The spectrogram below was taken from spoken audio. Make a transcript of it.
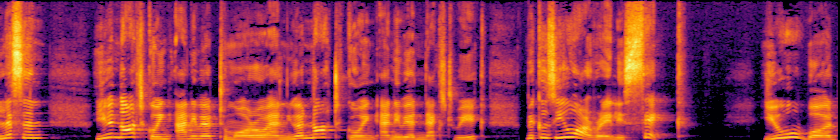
Listen, you're not going anywhere tomorrow and you're not going anywhere next week because you are really sick. You were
